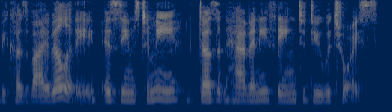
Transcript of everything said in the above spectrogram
Because viability, it seems to me, doesn't have anything to do with choice.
